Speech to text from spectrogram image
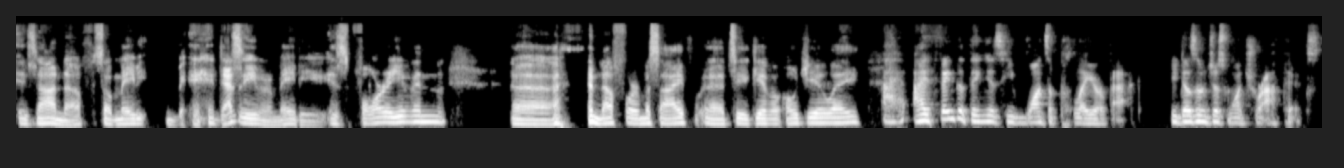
is not enough. So maybe that's even maybe. Is four even uh enough for Masai uh, to give OG away? I, I think the thing is he wants a player back. He doesn't just want draft picks.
